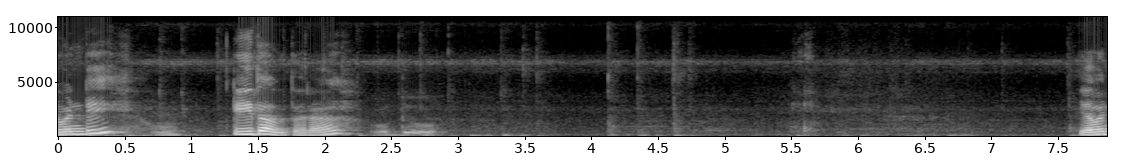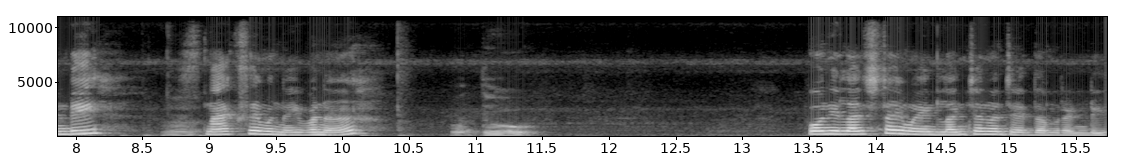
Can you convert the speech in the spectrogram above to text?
ఏమండి? టీ తాగుతారా? వద్దు. ఏమండి? స్నాక్స్ ఏమన్నా ఇవ్వనా? వద్దు. పోనీ లంచ్ టైం అయింది లంచ్ అన్నా చేద్దాం రండి.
